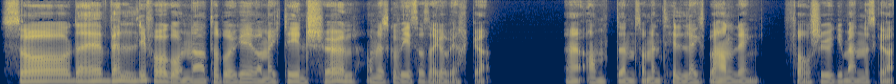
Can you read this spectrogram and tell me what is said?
Så det er veldig få grunner til å bruke Ivermektin sjøl om det skulle vise seg å virke, uh, annet enn som en tilleggsbehandling for syke mennesker,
